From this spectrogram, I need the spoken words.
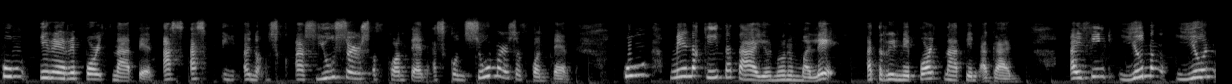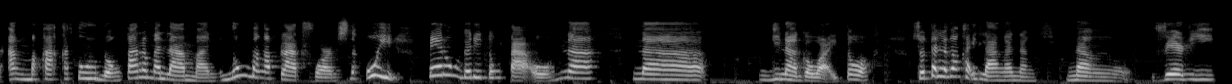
kung ire-report natin as as ano as users of content, as consumers of content, kung may nakita tayo no mali at re-report natin agad, I think yun ang yun ang makakatulong para malaman ng mga platforms na uy, merong ganitong tao na na ginagawa ito. So talagang kailangan ng ng very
